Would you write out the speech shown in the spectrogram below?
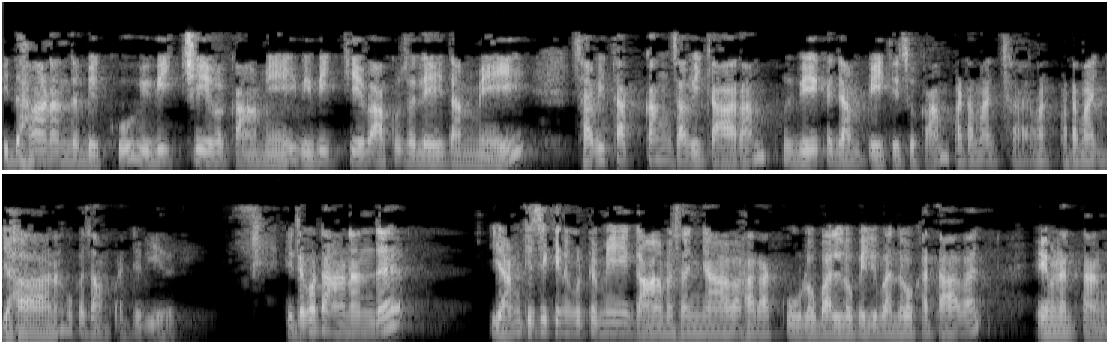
ඉදහානන්ද බික්කු විවිච්ඡේව කාමේයි විවිච්ඡේව අකුසලේහි ධම්මේයි සවිතක්කං සවිචාරම් විවේකජම් පීති සුඛම් පටමඥාන උපසම්පජ්ජ විහෙරති. එතකොට ආනන්ද යම් කිසි කෙනෙකුට මේ ගාම සංඥාව හරක් කූලෝ බල්ලෝ පිළිබඳව කතාවල් එහෙම නැත්නම්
